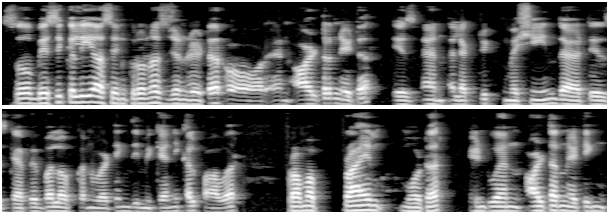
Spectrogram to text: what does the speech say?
So basically a synchronous generator or an alternator is an electric machine that is capable of converting the mechanical power from a prime motor into an alternating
